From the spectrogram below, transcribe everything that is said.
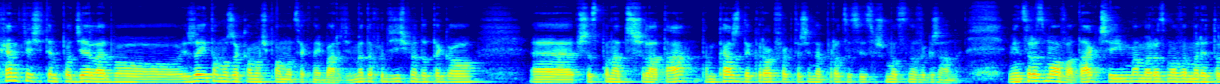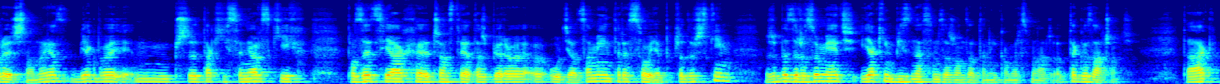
chętnie się tym podzielę, bo jeżeli to może komuś pomóc, jak najbardziej. My dochodziliśmy do tego e, przez ponad 3 lata. Tam każdy krok, faktycznie ten proces jest już mocno wygrzany. Więc rozmowa, tak? Czyli mamy rozmowę merytoryczną. No ja jakby mm, przy takich seniorskich pozycjach e, często ja też biorę udział. Co mnie interesuje? Przede wszystkim, żeby zrozumieć, jakim biznesem zarządza ten e-commerce manager. Od tego zacząć, tak?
